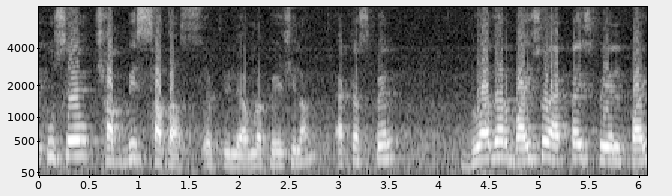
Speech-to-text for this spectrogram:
একুশে ছাব্বিশ সাতাশ এপ্রিলে আমরা পেয়েছিলাম একটা স্পেল দু হাজার বাইশেও একটাই স্পেল পাই,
